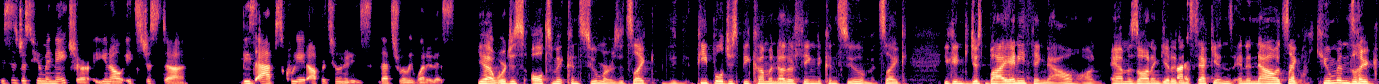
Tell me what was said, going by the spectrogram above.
this is just human nature you know it's just uh, these apps create opportunities that's really what it is yeah, we're just ultimate consumers. It's like the, people just become another thing to consume. It's like you can just buy anything now on Amazon and get it right. in seconds. And then now it's like humans like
